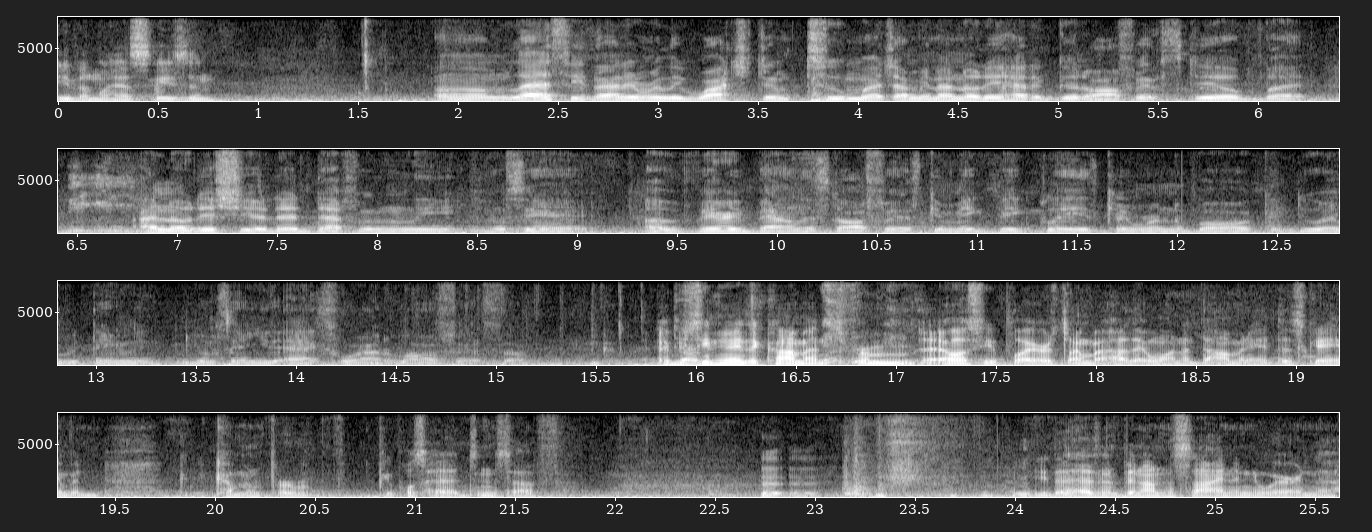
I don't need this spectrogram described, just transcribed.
even last season? Um, last season, I didn't really watch them too much. I mean, I know they had a good offense still, but I know this year they're definitely, you know what I'm saying, a very balanced offense, can make big plays, can run the ball, can do everything that, you know what I'm saying, you ask for out of offense. So, Have you seen any of the comments from the LSU players talking about how they want to dominate this game and coming for people's heads and stuff? Mm-mm. that hasn't been on the sign anywhere in the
